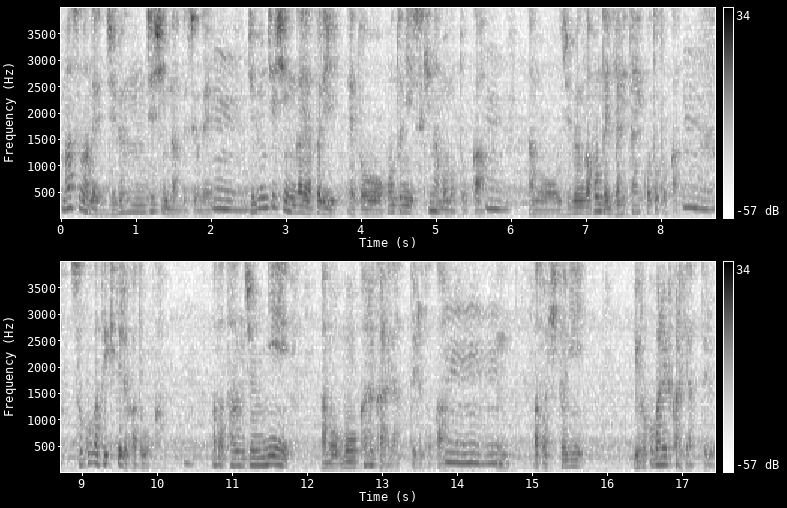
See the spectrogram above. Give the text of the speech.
まずはね、自分自身なんですよね。うん。自分自身がやっぱり、えっと、本当に好きなものとか、うん。あの自分が本当にやりたいこととか、うん。そこができてるかどうか、また単純にあの儲かるからやってるとか、うんうんうん。あとは人に喜ばれるからやってる。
